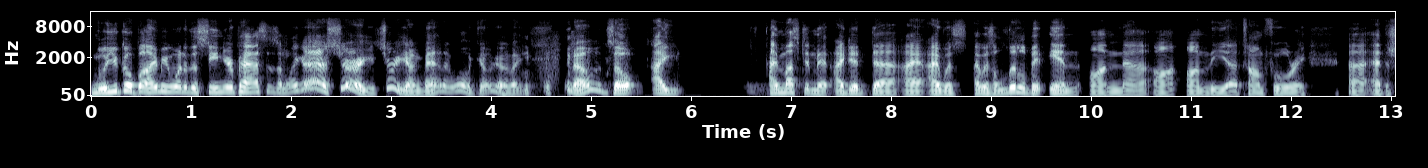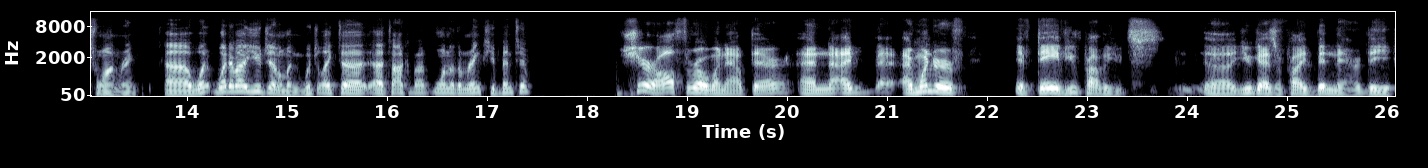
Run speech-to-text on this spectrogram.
will you go buy me one of the senior passes?" I'm like, "Ah, sure, sure, young man, I will go." go." Like, you know, so I I must admit, I did. Uh, I I was I was a little bit in on uh, on on the uh, tomfoolery uh, at the Schwan rink. Uh, what what about you, gentlemen? Would you like to uh, talk about one of the rinks you've been to? Sure, I'll throw one out there, and I I wonder if if Dave, you've probably uh, you guys have probably been there. The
